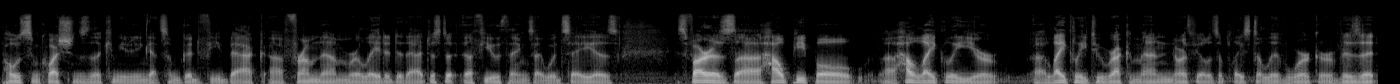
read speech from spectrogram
posed some questions to the community and got some good feedback uh, from them related to that. Just a, a, few things I would say is as far as uh, how people, uh, how likely you're uh, likely to recommend Northfield as a place to live, work, or visit,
